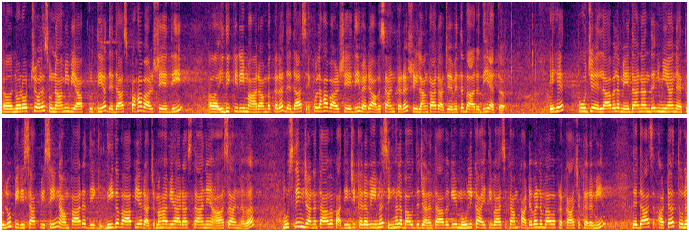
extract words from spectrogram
අ, නොරොච්චෝල සුනාමි ව්‍යාපෘතිය දෙදස් පහ වර්ෂයේදී අ, ඉදිකිරීම ආරම්භ කළ දෙදස් එකොළහ වර්ෂයේදී වැඩ අවසන් කර ශ්‍රී ලංකා රජය වෙත භාරදී ඇත. එහෙත් පූජ්‍ය එල්ලාවල මේදානන්ද හිමියන් ඇතුළු පිරිසක් විසින් අම්පාර දිග- දීඝවාපිය රජමහා විහාරස්ථානය ආසන්නව මුස්ලිම් ජනතාව පදිංචි කරවීම සිංහල බෞද්ධ ජනතාවගේ මූලික අයිතිවාසිකම් කඩවන බව ප්‍රකාශ කරමින් දෙදස් අට තුන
